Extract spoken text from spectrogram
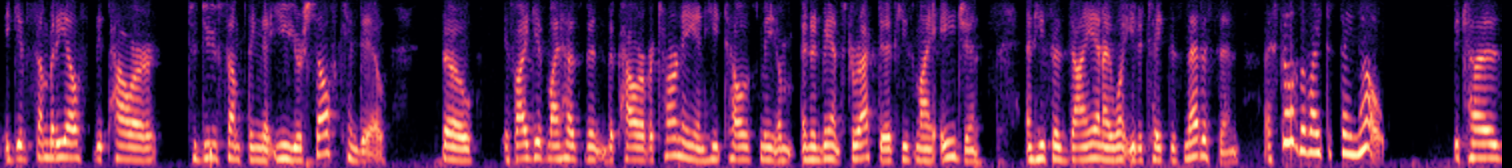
It gives somebody else the power to do something that you yourself can do. So if I give my husband the power of attorney and he tells me um, an advance directive, he's my agent, and he says, Diane, I want you to take this medicine, I still have the right to say no because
